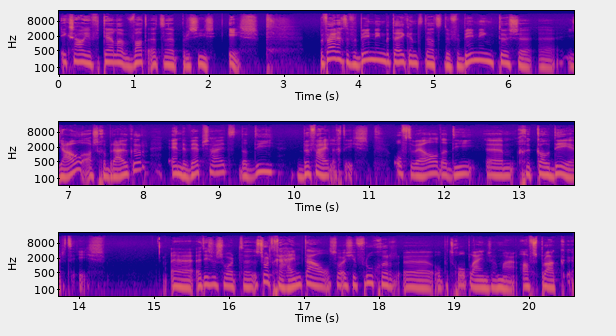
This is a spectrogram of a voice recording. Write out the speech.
ik zou je vertellen wat het precies is. Beveiligde verbinding betekent dat de verbinding tussen jou als gebruiker en de website, dat die beveiligd is. Oftewel, dat die um, gecodeerd is. Uh, het is een soort, uh, soort geheimtaal. Zoals je vroeger uh, op het schoolplein zeg maar, afsprak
